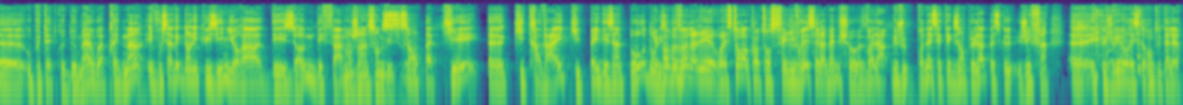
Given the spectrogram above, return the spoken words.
euh, ou peut-être demain ou après-demain. Et vous savez que dans les cuisines, il y aura des hommes, des femmes, Manger un sandwich. oui. sans papier, euh, qui travaillent, qui payent des impôts. Il dont n'y a pas enfants- besoin d'aller au restaurant. Quand on se fait livrer, c'est la même chose. Voilà, mais je prenais cet exemple-là parce que j'ai faim euh, et que je vais au restaurant tout à l'heure.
